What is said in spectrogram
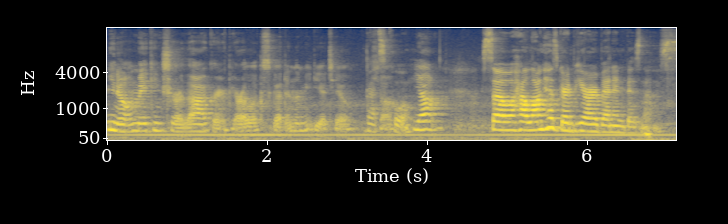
you know making sure that Grand PR looks good in the media too. That's So, cool. Yeah, So how long has Grand PR been in business?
